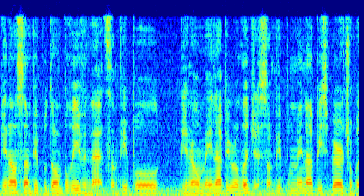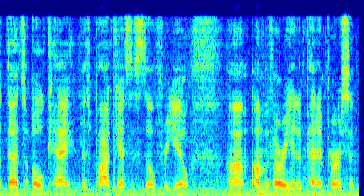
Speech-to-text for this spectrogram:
you know, some people don't believe in that. Some people you know, may not be religious. Some people may not be spiritual, but that's okay. This podcast is still for you. Um, I'm a very independent person.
